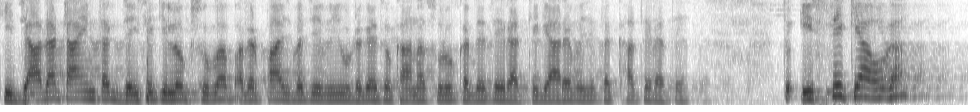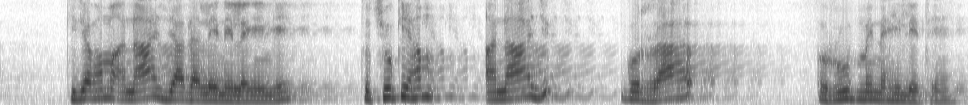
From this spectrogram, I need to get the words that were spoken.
कि ज़्यादा टाइम तक जैसे कि लोग सुबह अगर पाँच बजे भी उठ गए तो खाना शुरू कर देते, रात के ग्यारह बजे तक खाते रहते हैं। तो इससे क्या होगा कि जब हम अनाज ज़्यादा लेने लगेंगे तो चूँकि हम अनाज को रा रूप में नहीं लेते हैं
